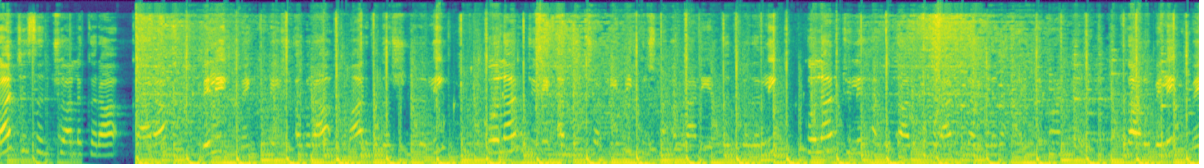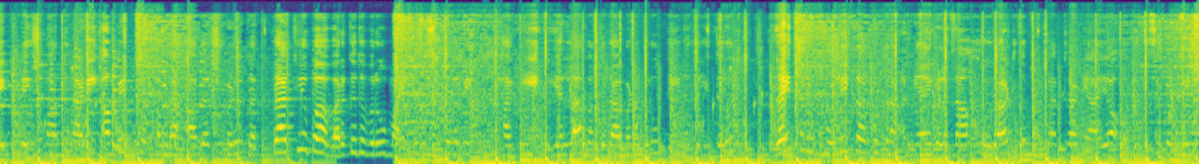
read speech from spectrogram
ರಾಜ್ಯ ಸಂಚಾಲಕರ ಕಾರ ಬೆಲೆ ವೆಂಕಟೇಶ್ ಅವರ ಮಾರ್ಗದರ್ಶನದಲ್ಲಿ ಕೋಲಾರ ಜಿಲ್ಲೆ ಅಧ್ಯಕ್ಷ ಕೆಪಿ ಕೃಷ್ಣ ಅವರ ನೇತೃತ್ವದಲ್ಲಿ ಕೋಲಾರ ಜಿಲ್ಲೆ ಹಾಗೂ ತಾಲೂಕು ಪದಾಧಿಕಾರಿಗಳನ್ನು ಆಯ್ಕೆ ಮಾಡಿದರು. ಕಾರು ಬೆಲೆ ವೆಂಕಟೇಶ್ ಪ್ರತಿಯೊಬ್ಬ ವರ್ಗದವರು ಮೈಗೂಡಿಸಿಕೊಳ್ಳಬೇಕು ಹಾಗೆಯೇ ಎಲ್ಲಾ ವರ್ಗದ ಬಡವರು ದೀನದಲಿತರು ರೈತರು ಕೂಲಿ ಕಾರ್ಮಿಕರ ಅನ್ಯಾಯಗಳನ್ನ ಹೋರಾಟದ ಮುಖಾಂತರ ನ್ಯಾಯ ಒದಗಿಸಿಕೊಡಬೇಕು.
